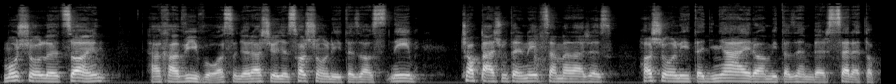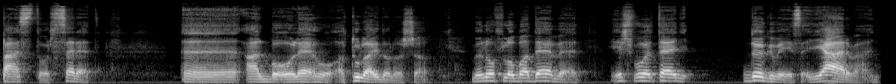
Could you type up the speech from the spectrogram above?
Mosol Cain, ha vivo, azt mondja Rási, hogy ez hasonlít, ez a nép, csapás utáni népszámlálás, ez hasonlít egy nyájra, amit az ember szeret, a pásztor szeret. Albo Oleho, a tulajdonosa. Mönofloba dever, és volt egy dögvész, egy járvány.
